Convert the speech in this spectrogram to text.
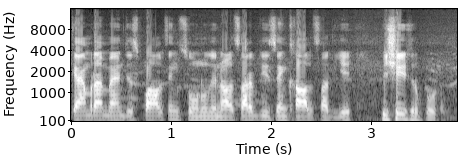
ਕੈਮਰਾਮੈਨ ਜਸਪਾਲ ਸਿੰਘ ਸੋਨੂ ਦੇ ਨਾਲ ਸਰਬਜੀਤ ਸਿੰਘ ਖਾਲਸਾ ਦੀ ਇਹ ਵਿਸ਼ੇਸ਼ ਰਿਪੋਰਟ।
